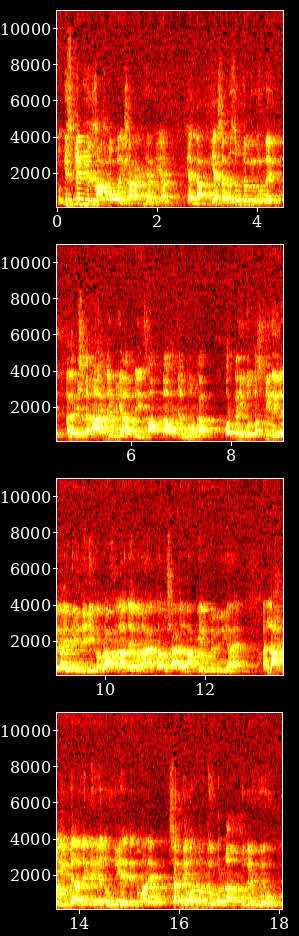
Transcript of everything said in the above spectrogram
تو اس کے لیے خاص طور پر اشارہ کیا گیا کہ اللہ ایسا نہ سمجھو کہ تم نے اگر اشتہار نہیں دیا آپ نے انفاق کا اور چندوں کا اور کہیں وہ تختی نہیں لگائی گئی کہ یہ کمرہ فلاں نے بنایا تھا، تو شاید اللہ کے علم میں بھی نہیں آیا۔ اللہ کے علم میں آنے کے لیے ضروری ہے کہ تمہارے سنگ مرمر کے اوپر نام کھدے ہوئے ہو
